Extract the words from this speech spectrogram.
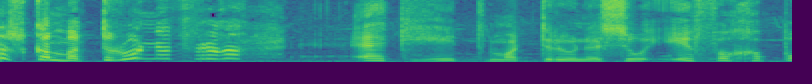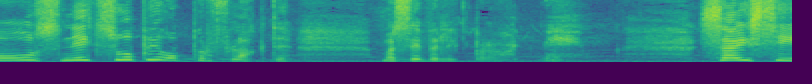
Ons kan matrone vra. Ek het matrone so effe gepols net so op die oppervlakte, maar sy wil nie praat nie. Sy sê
